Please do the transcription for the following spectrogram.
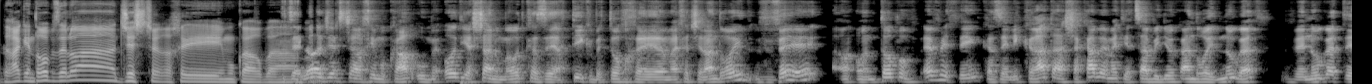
drag and drop זה לא ה gesture הכי מוכר ב... זה לא ה gesture הכי מוכר, הוא מאוד ישן, הוא מאוד כזה עתיק בתוך המערכת של אנדרואיד, ו-on top of everything, כזה לקראת ההשקה באמת יצא בדיוק אנדרואיד Nougat, ו Nougat אה,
